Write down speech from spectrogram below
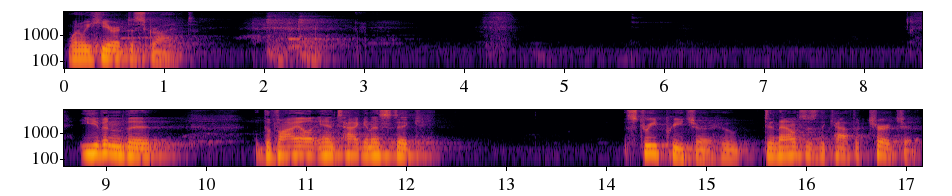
when we hear it described. Even the, the vile, antagonistic street preacher who denounces the Catholic Church at,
